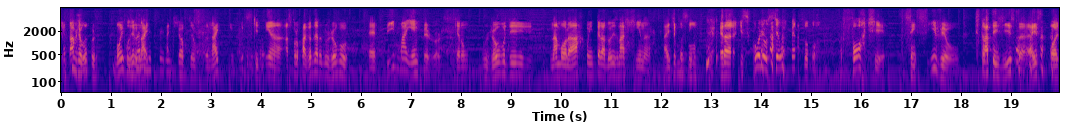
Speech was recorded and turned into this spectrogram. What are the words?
Eu tava jogando por bom, inclusive, Night, diferente. Night of the Night of the Woods, que tinha. As propagandas eram do jogo é, Be My Emperor, que era um, um jogo de namorar com imperadores na China. Aí, tipo assim, era escolha o seu imperador. Forte, sensível, estrategista, aí escolhe.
